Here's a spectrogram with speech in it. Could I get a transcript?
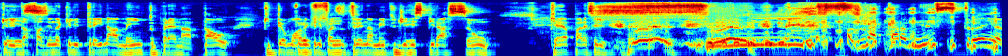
que ele tá Isso. fazendo aquele treinamento pré-natal, que tem uma hora que ele faz o Perfeito. treinamento de respiração, que aí aparece ele fazendo a cara muito estranha,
